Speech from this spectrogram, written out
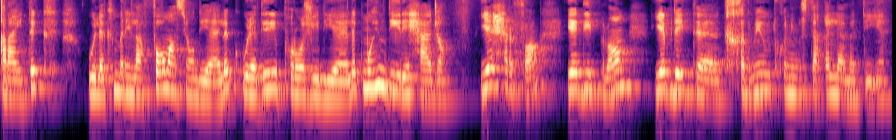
قرايتك ولا كملي la formation ديالك ولا ديري projet ديالك. مهم ديري حاجة. يا حرفة يا ديبلوم يا بديتي تخدمي وتكوني مستقلة ماديا.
